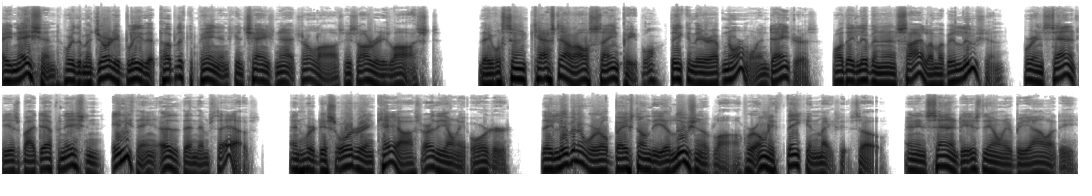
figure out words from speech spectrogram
A nation where the majority believe that public opinion can change natural laws is already lost. They will soon cast out all sane people, thinking they are abnormal and dangerous, while they live in an asylum of illusion, where insanity is by definition anything other than themselves, and where disorder and chaos are the only order. They live in a world based on the illusion of law, where only thinking makes it so, and insanity is the only reality.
